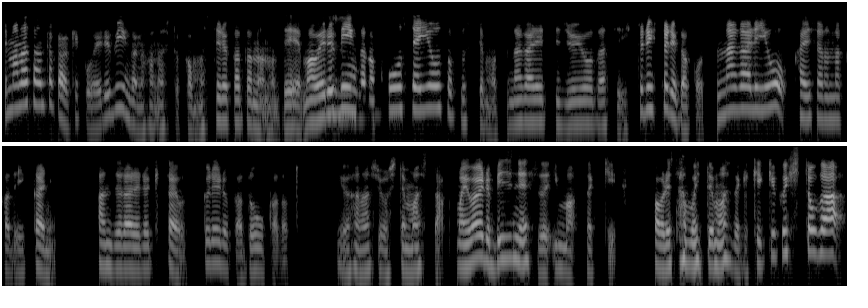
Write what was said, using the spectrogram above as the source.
島田さんとかは結構ウェルビーイングの話とかもしてる方なので、まあ、ウェルビーイングの構成要素としてもつながりって重要だし、一人一人がこうつながりを会社の中でいかに感じられる機会を作れるかどうかだという話をしてました。まあ、いわゆるビジネス、今さっき香織さんも言ってましたけど、結局人が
